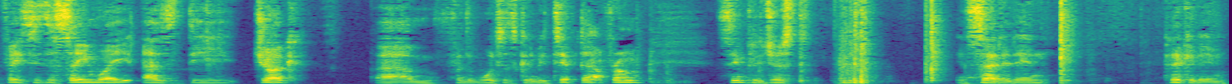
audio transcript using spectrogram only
faces the same way as the jug um, for the water is going to be tipped out from. Simply just insert it in, click it in,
